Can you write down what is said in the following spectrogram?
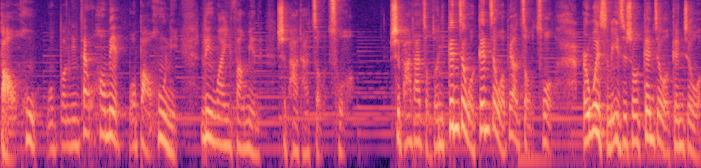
保护我保你在我后面，我保护你；另外一方面呢，是怕它走错。”是怕他走错，你跟着我，跟着我，不要走错。而为什么一直说跟着我，跟着我？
